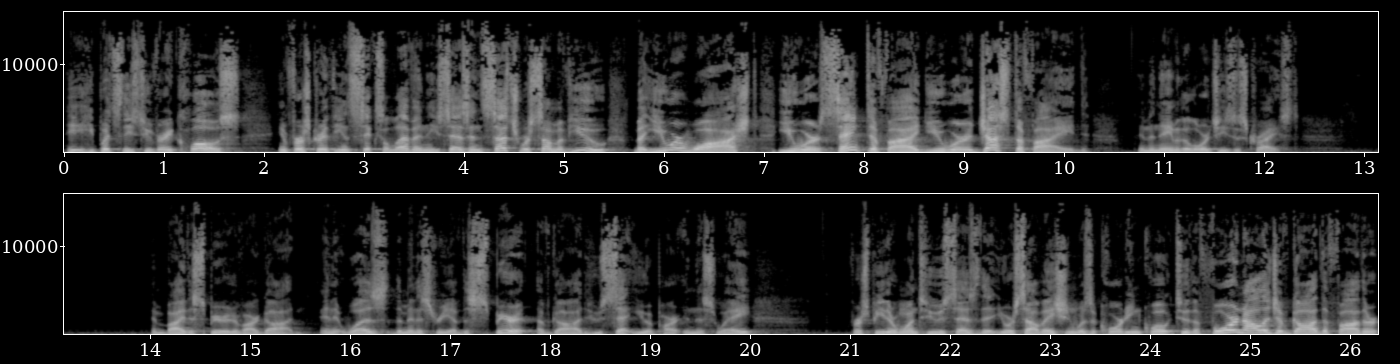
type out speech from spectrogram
He, he puts these two very close. In 1 Corinthians 6:11, he says, "And such were some of you, but you were washed, you were sanctified, you were justified in the name of the Lord Jesus Christ." and by the Spirit of our God. And it was the ministry of the Spirit of God who set you apart in this way. 1 Peter 1 2 says that your salvation was according, quote, to the foreknowledge of God the Father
